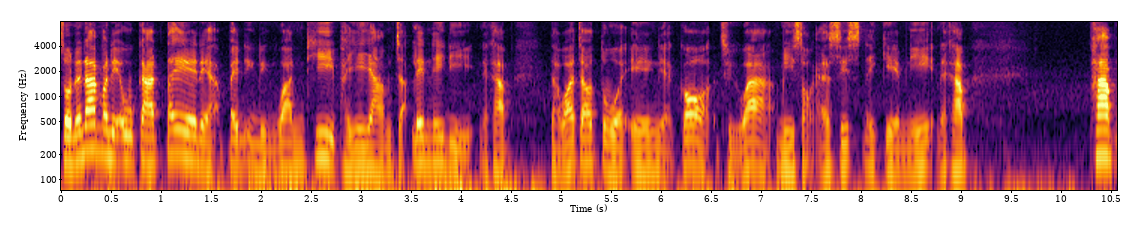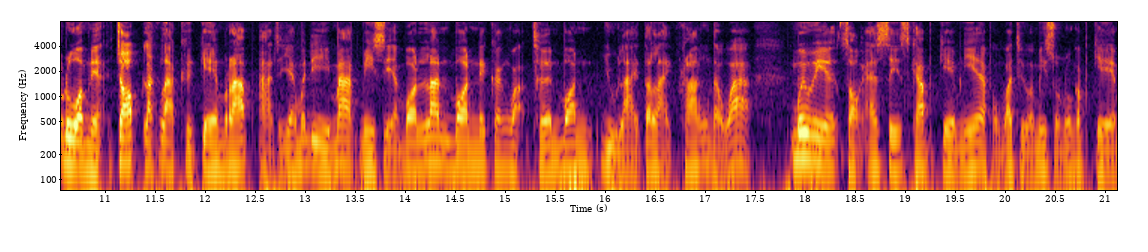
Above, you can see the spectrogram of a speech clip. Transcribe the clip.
ส่วนในด้านมาเนอูกาเต้เนี่ยเป็นอีกหนึ่งวันที่พยายามจะเล่นให้ดีนะครับ แต่ว่าเจ้าตัวเองเนี่ยก็ถือว่ามี2แอสซิสต์ในเกมนี้นะครับ ภาพรวมเนี่ยจ็อบหลักๆ คือเกมรับอาจจะยังไม่ดีมากมีเสียบอลลั่นบอลในจังหวะเทิร์นบอลอยู่หลายต่อหลายครั้ง แต่ว่าเมื่อมี2แอสซิสต์ครับเกมนี้ผมว่าถือว่ามีส่วนร่วมกับเกม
